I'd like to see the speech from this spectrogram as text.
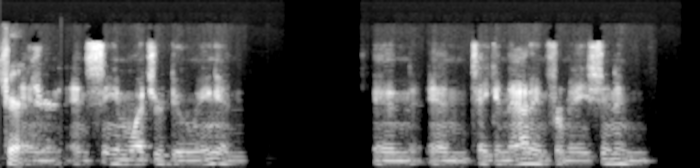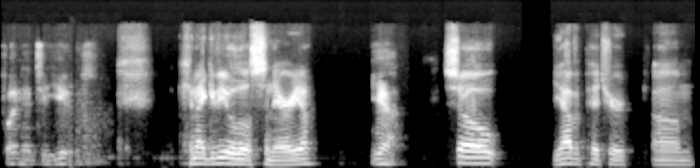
sure, and and seeing what you're doing, and and and taking that information and putting it to use. Can I give you a little scenario? Yeah. So you have a pitcher, um,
